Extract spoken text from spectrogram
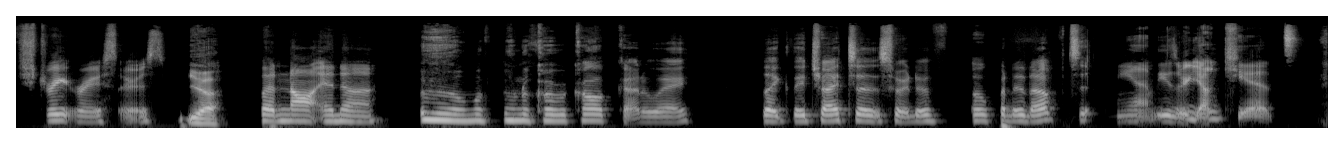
street racers Yeah. but not in a oh, I'm a undercover cop kind of way. Like they try to sort of open it up to yeah, these are young kids.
